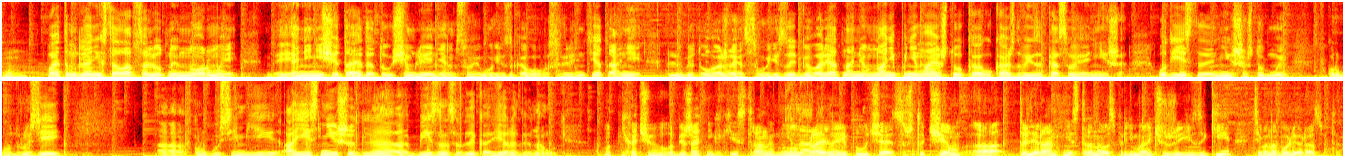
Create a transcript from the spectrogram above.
Мгм. Поэтому для них стало абсолютной нормой, и они не считают это ущемлением своего языкового суверенитета, они любят, уважают свой язык, говорят на нем, но они понимают, что у ка- у каждого языка своя ниша. Вот есть э, ниша, чтобы мы в кругу друзей, а, в кругу семьи, а есть ниша для бизнеса, для карьеры, для науки. Вот не хочу обижать никакие страны, но Не надо. правильно ли получается, что чем а, толерантнее страна воспринимает чужие языки, тем она более развита?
